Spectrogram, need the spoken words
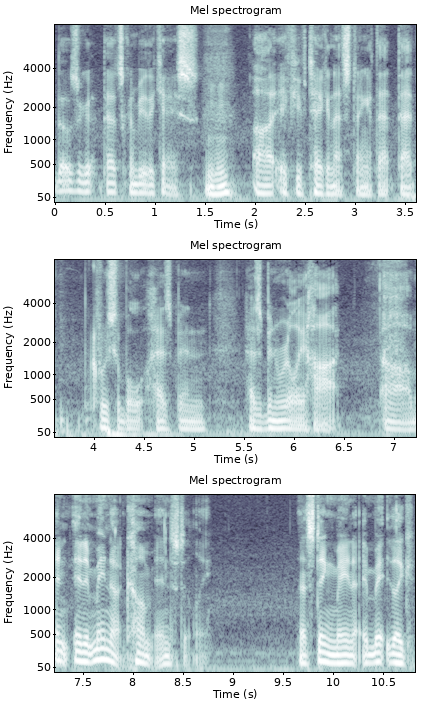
those are good- that's going to be the case Mm-hmm. uh, if you've taken that sting. If that that crucible has been has been really hot. Um, and, and it may not come instantly. That sting may not. It may like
